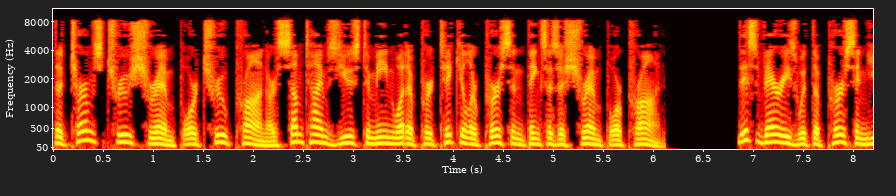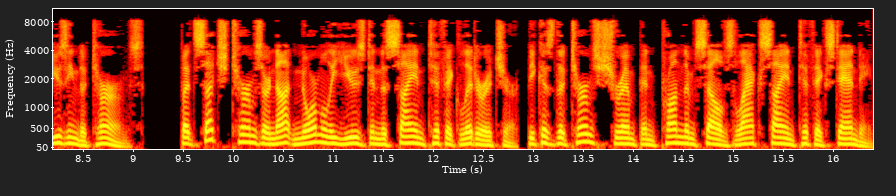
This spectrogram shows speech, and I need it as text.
The terms true shrimp or true prawn are sometimes used to mean what a particular person thinks is a shrimp or prawn. This varies with the person using the terms. But such terms are not normally used in the scientific literature, because the terms shrimp and prawn themselves lack scientific standing.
